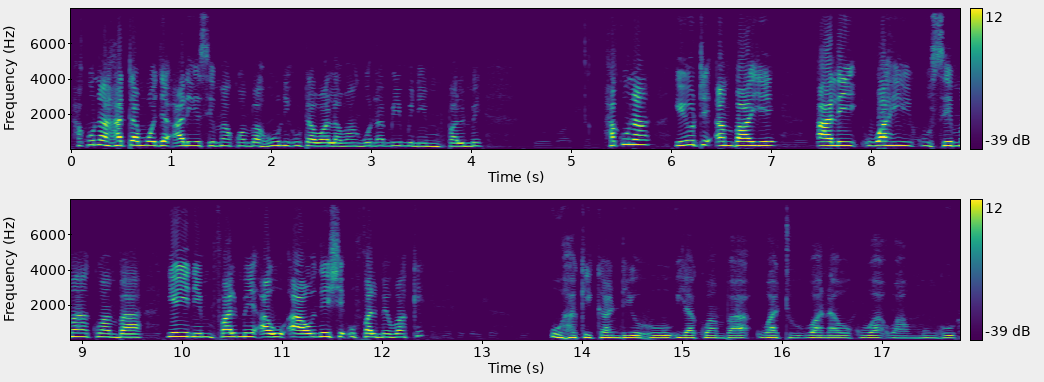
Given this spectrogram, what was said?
Hakuna hata mmoja aliyesema kwamba huu ni utawala wangu na mimi ni mfalme. Hakuna yeyote ambaye aliwahi kusema kwamba yeye ni mfalme au aonyeshe ufalme wake uhakika ndio huu ya kwamba watu wanaokuwa wa mungu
